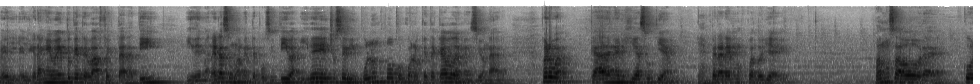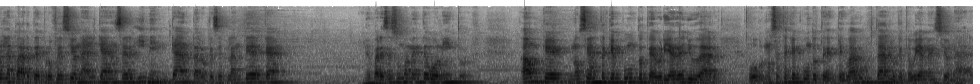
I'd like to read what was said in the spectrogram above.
el, el gran evento que te va a afectar a ti y de manera sumamente positiva. Y de hecho se vincula un poco con lo que te acabo de mencionar. Pero bueno, cada energía a su tiempo. Ya esperaremos cuando llegue. Vamos ahora con la parte profesional cáncer y me encanta lo que se plantea acá. Me parece sumamente bonito. Aunque no sé hasta qué punto te habría de ayudar o no sé hasta qué punto te, te va a gustar lo que te voy a mencionar.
